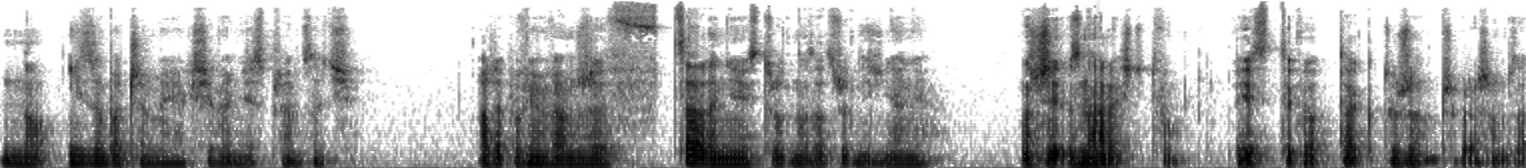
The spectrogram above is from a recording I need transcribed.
No i zobaczymy, jak się będzie sprawdzać. Ale powiem wam, że wcale nie jest trudno zatrudnić nianię. Znaczy, znaleźć tu. Jest tego tak dużo, przepraszam za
